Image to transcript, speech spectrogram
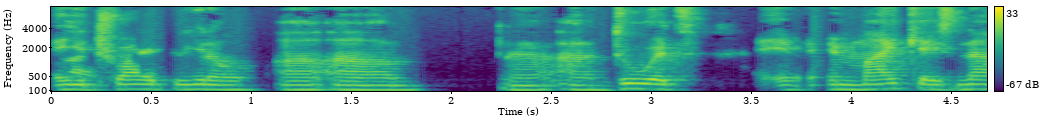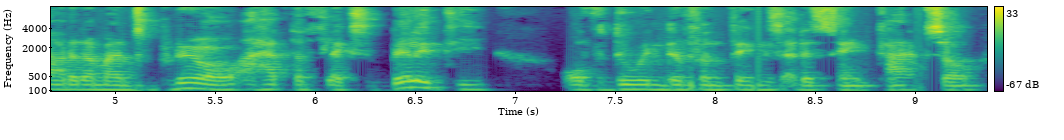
and right. you try to, you know, uh, um, uh, uh, do it. In, in, my case, now that I'm an entrepreneur, I have the flexibility of doing different things at the same time. So,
